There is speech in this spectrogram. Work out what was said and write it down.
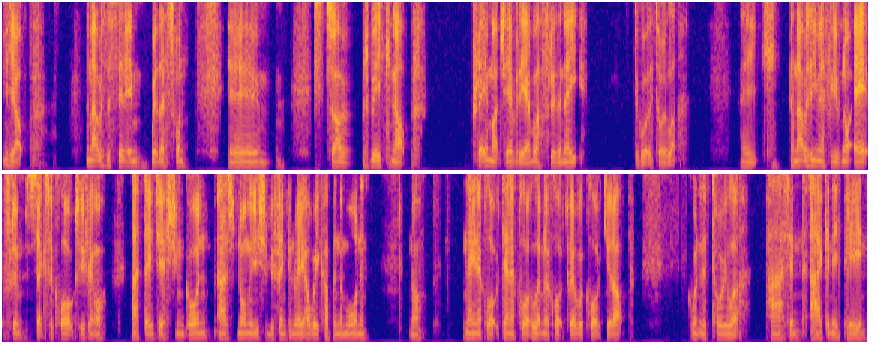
Yep. And that was the same with this one. Um, so i was waking up pretty much every hour through the night to go to the toilet. Like and that was even if you've not ate from six o'clock so you think oh that digestion gone as normally you should be thinking right i wake up in the morning no nine o'clock ten o'clock 11 o'clock 12 o'clock you're up going to the toilet passing agony pain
